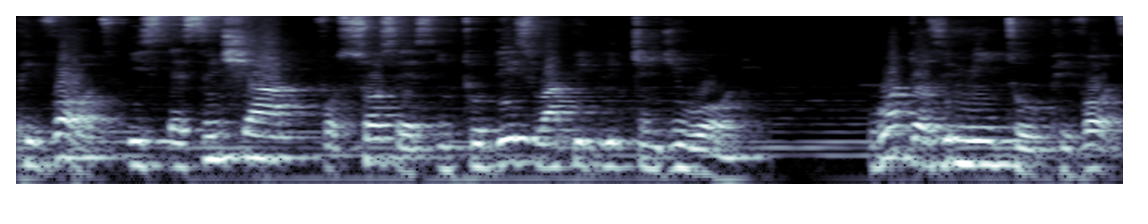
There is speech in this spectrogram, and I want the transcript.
pivot is essential for success in today's rapidly changing world. What does it mean to pivot?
